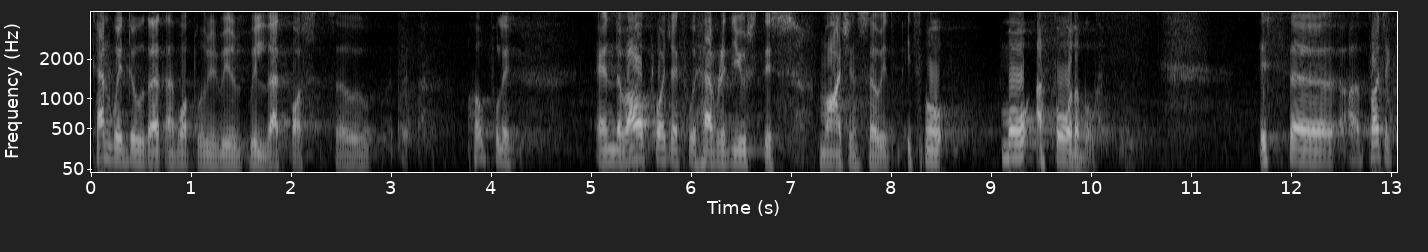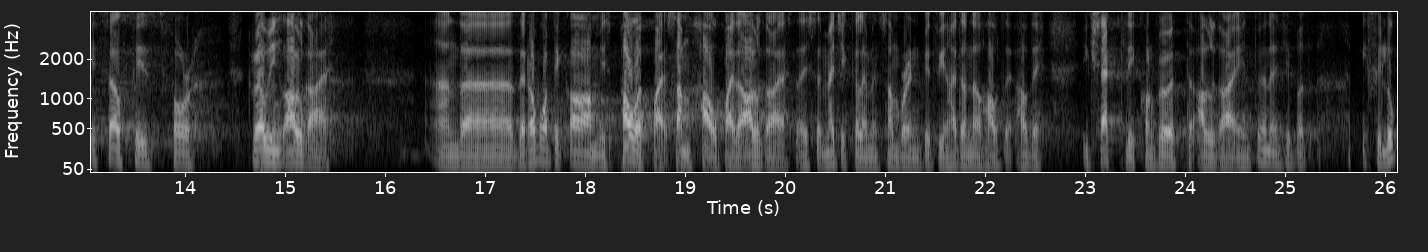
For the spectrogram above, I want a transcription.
can we do that and what will, will, will that cost? So hopefully, end of our project, we have reduced this margin so it, it's more, more affordable. This uh, project itself is for growing algae. And uh, the robotic arm is powered by somehow by the algae. There's a magic element somewhere in between. I don't know how, how they exactly convert the algae into energy, but if you look,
